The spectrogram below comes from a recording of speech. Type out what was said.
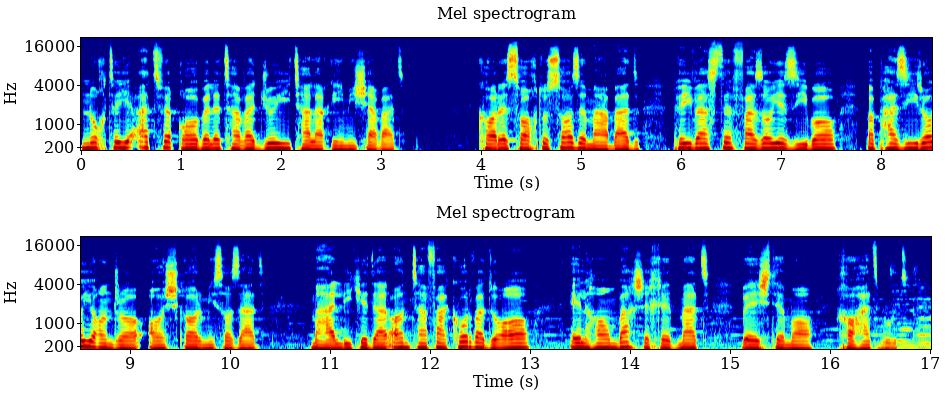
نقطه عطف قابل توجهی تلقی می شود. کار ساخت و ساز معبد پیوسته فضای زیبا و پذیرای آن را آشکار می سازد. محلی که در آن تفکر و دعا الهام بخش خدمت به اجتماع خواهد بود.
